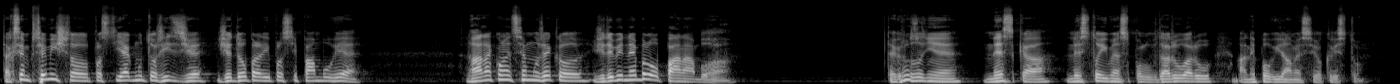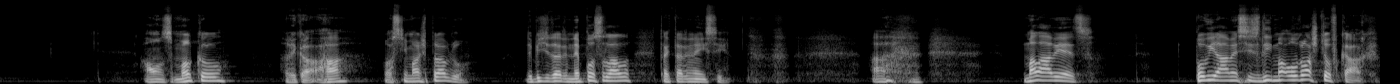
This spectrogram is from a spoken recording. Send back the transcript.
Tak jsem přemýšlel prostě, jak mu to říct, že, že dopravdy prostě pán Bůh je. No a nakonec jsem mu řekl, že kdyby nebylo pána Boha, tak rozhodně dneska nestojíme spolu v Daruvaru a nepovídáme si o Kristu. A on zmlkl a říká, aha, vlastně máš pravdu. Kdyby tě tady neposlal, tak tady nejsi. A malá věc. Povídáme si s lidma o vlaštovkách.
